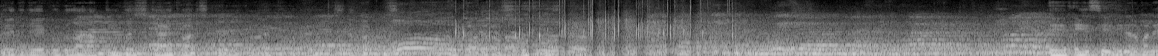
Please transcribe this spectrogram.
Kredi diye Google arattığımda şikayet var çıkıyor ilk olarak. Ee, işte düşünüyorsunuz? Ee, en sevdiğin araba ne?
